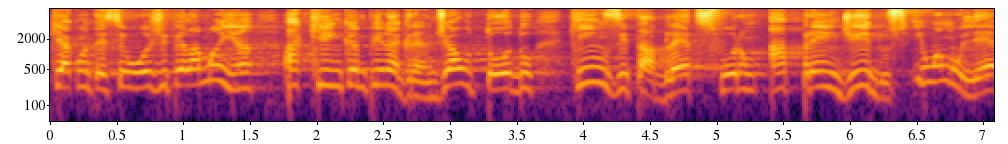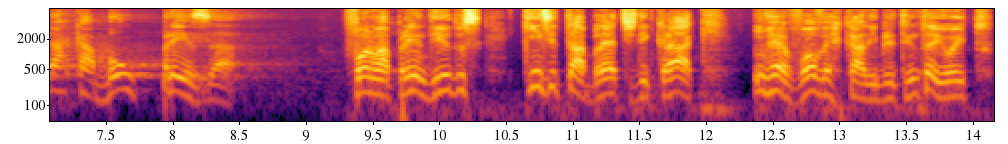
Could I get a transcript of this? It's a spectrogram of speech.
que aconteceu hoje pela manhã aqui em Campina Grande. Ao todo, 15 tabletes foram apreendidos e uma mulher acabou presa. Foram apreendidos 15 tabletes de crack, um revólver calibre 38,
